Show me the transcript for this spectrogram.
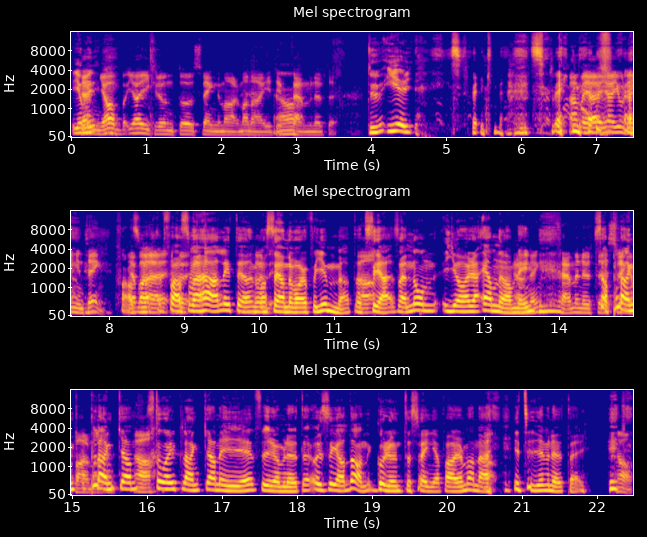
ja den, men, jag, jag gick runt och svängde med armarna i typ fem minuter. Du är. Sväng, sväng. Ja, men jag, jag gjorde ingenting. Fan, jag bara, fan vad härligt det måste ändå vara på gymmet. Att Ja. se så här, någon göra en övning, övning, fem minuter, så plank, på plankan, Ja. står i plankan i eh, fyra minuter och sedan går runt och svänga på armarna i tio minuter. Ja.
